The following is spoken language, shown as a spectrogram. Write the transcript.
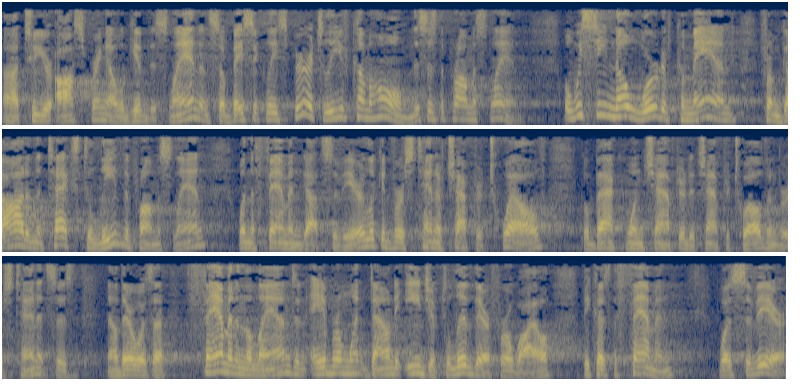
uh, "To your offspring I will give this land." And so basically, spiritually, you've come home. This is the Promised Land. Well, we see no word of command from God in the text to leave the promised land when the famine got severe. Look at verse 10 of chapter 12. Go back one chapter to chapter 12 and verse 10. It says, Now there was a famine in the land, and Abram went down to Egypt to live there for a while because the famine was severe.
